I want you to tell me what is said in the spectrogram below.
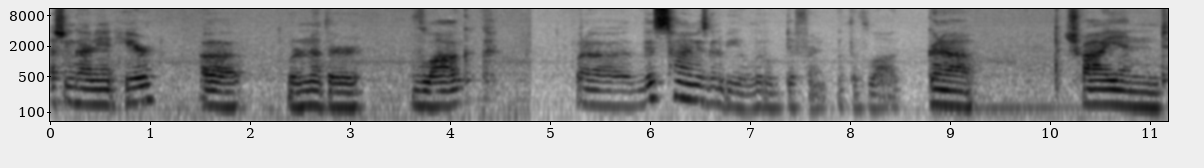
Fashion God Ant here uh, with another vlog. But uh, this time is going to be a little different with the vlog. Gonna try and...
